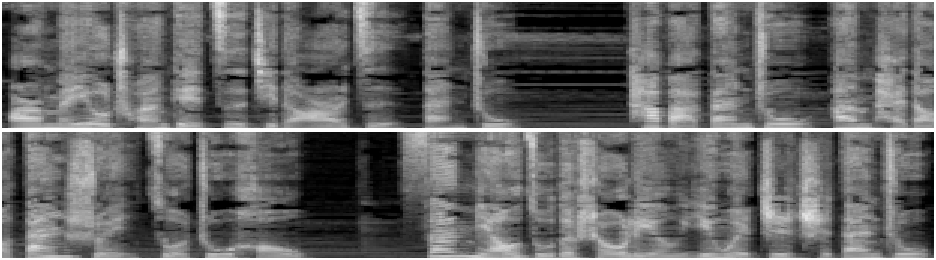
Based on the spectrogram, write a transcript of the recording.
而没有传给自己的儿子丹珠。他把丹珠安排到丹水做诸侯，三苗族的首领因为支持丹珠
